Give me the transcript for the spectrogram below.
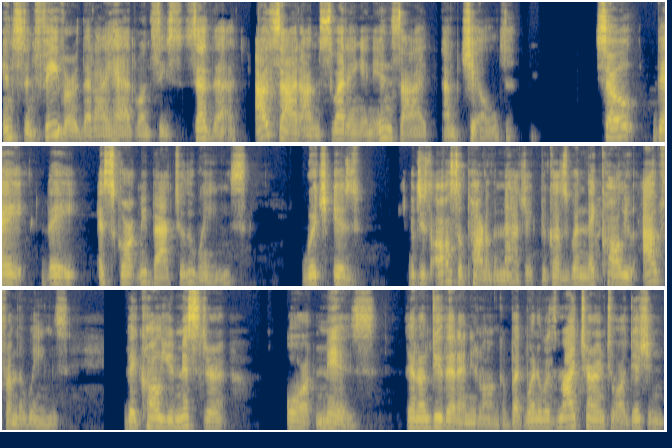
instant fever that I had once he said that. Outside, I'm sweating, and inside, I'm chilled. So they they escort me back to the wings, which is which is also part of the magic because when they call you out from the wings, they call you Mr. or Ms. They don't do that any longer. But when it was my turn to audition,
